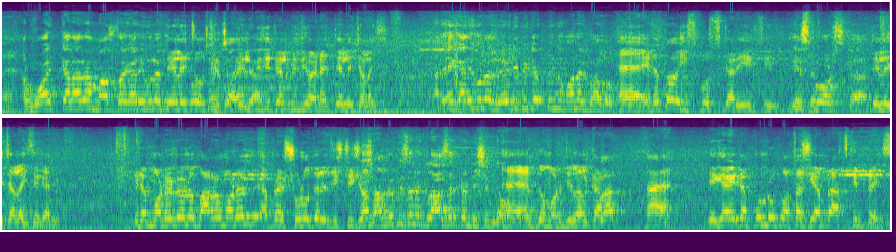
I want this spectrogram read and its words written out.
হ্যাঁ। আর হোয়াইট কালারের মাজদা গাড়িগুলো তেলে চলছে। এলপিজি টেলপিজি হয় না তেলে চালাইছে। আর এই গাড়িগুলো রেডি পিকআপ কিন্তু অনেক ভালো। হ্যাঁ এটা তো স্পোর্টস গাড়ি স্পোর্টস car। তেলে চালাইছে গাড়ি। এটা মডেল হলো বারো মডেল আপনার ষোলোতে রেজিস্ট্রেশন সামনে পিছনে গ্লাসের কন্ডিশন কেমন হ্যাঁ একদম অরিজিনাল কালার হ্যাঁ এই গাড়িটা পনেরো পঁচাশি আমরা আজকিন প্রাইস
